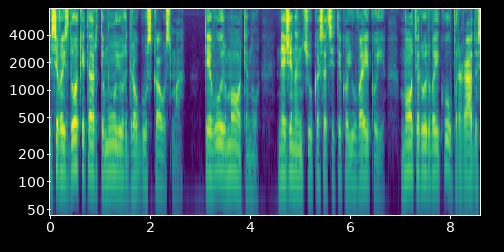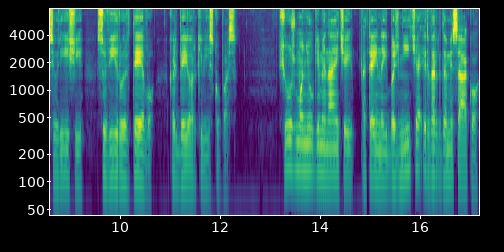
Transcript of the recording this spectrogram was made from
Įsivaizduokite artimųjų ir draugų skausmą tėvų ir motinų, nežinančių, kas atsitiko jų vaikui, moterų ir vaikų praradusių ryšį su vyru ir tėvu, kalbėjo arkivyskupas. Šių žmonių giminaičiai ateina į bažnyčią ir verkdami sako,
